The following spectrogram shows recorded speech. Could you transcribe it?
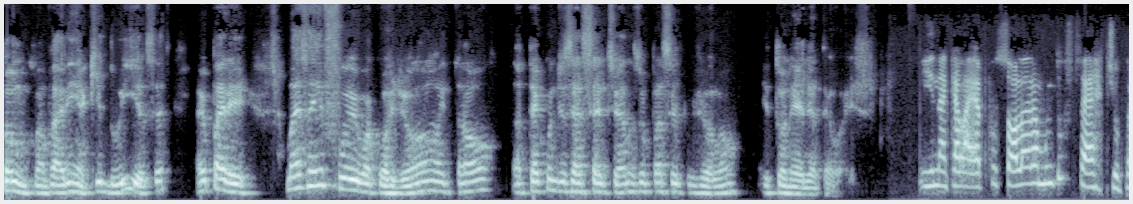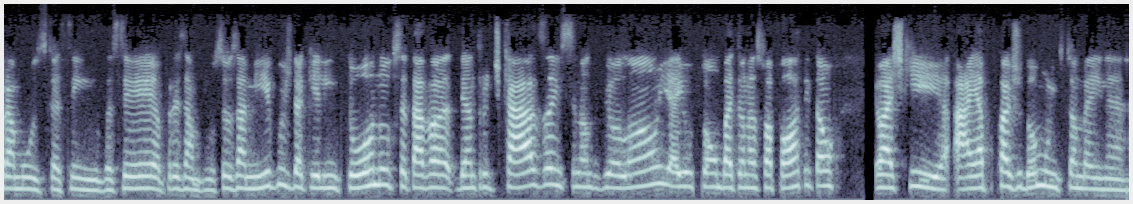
Pum, com a varinha que doía, certo? Aí eu parei. Mas aí foi o acordeon e tal. Até com 17 anos eu passei para o violão e estou nele até hoje. E naquela época o solo era muito fértil para música, assim. Você, por exemplo, os seus amigos daquele entorno, você estava dentro de casa ensinando violão e aí o Tom bateu na sua porta. Então, eu acho que a época ajudou muito também, né?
